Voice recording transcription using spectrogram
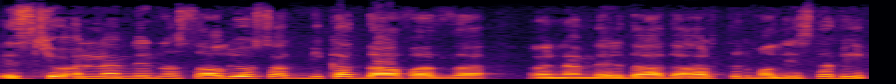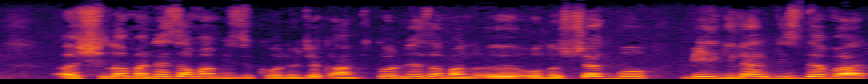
Eski önlemleri nasıl alıyorsak bir kat daha fazla önlemleri daha da arttırmalıyız. Tabii aşılama ne zaman bizi koruyacak, antikor ne zaman e, oluşacak bu bilgiler bizde var.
